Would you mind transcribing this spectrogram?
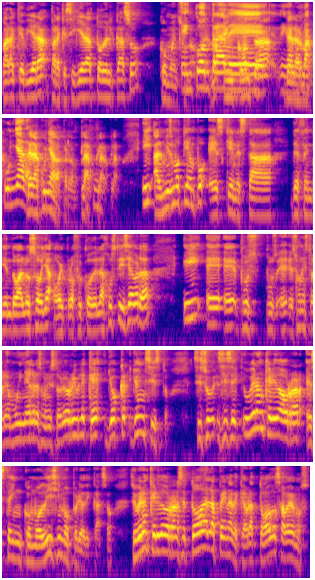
para que viera, para que siguiera todo el caso como en su En nombre, contra ¿no? de, digamos, digamos, la hermana. cuñada. De la cuñada, perdón, claro, claro, claro. Y al mismo tiempo es quien está defendiendo a Lozoya, hoy prófugo de la justicia, ¿verdad? Y eh, eh, pues, pues eh, es una historia muy negra, es una historia horrible que yo, yo insisto, si, si se hubieran querido ahorrar este incomodísimo periodicazo, si hubieran querido ahorrarse toda la pena de que ahora todos sabemos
